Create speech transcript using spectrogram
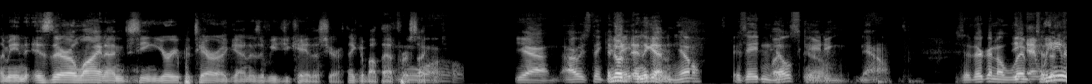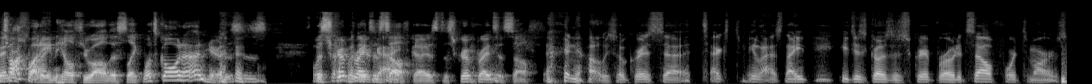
I mean, is there a line on seeing Jiri Patera again as a VGK this year? Think about that for a second. Whoa. Yeah, I was thinking. And, and again, Adin Hill is Adin but, Hill you know. skating now, so they're going to limp. And we didn't even talk about. Adin Hill through all this. Like, what's going on here? This is the script writes your guy? itself, guys. The script writes itself. I know. So Chris uh, texted me last night. He just goes, the script wrote itself for tomorrow's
